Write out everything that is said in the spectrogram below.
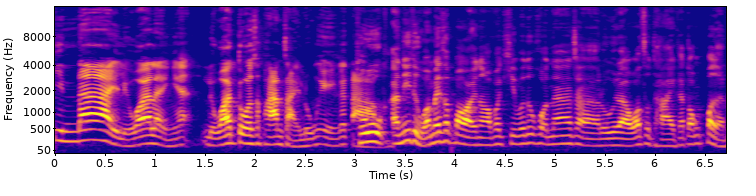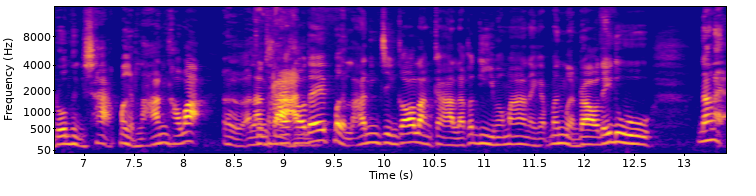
กินได้หรือว่าอะไรอย่างเงี้ยหรือว่าตัวสะพานสายลุงเองก็ตาม ถูก อันนี้ถือว่าไม่สปอยเนาะเพราะคิดว่าทุกคนน่าจะรู้แล้วว่าสุดท้ายก็ต้องเปิดรวมถึงฉากเปิดร้านเขาอะเอออลัสุงดกาท้ายรเขาได้เปิดร้านจริง ๆ ก็อลังการแล้วก็ดีมากๆนะครับ มันเหมือนเราได้ดู นั่นแหละ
